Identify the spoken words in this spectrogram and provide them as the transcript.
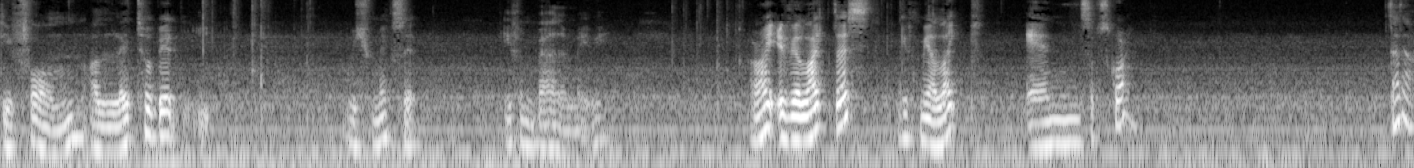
deform a little bit which makes it even better maybe. Alright if you like this give me a like and subscribe. Ta-da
